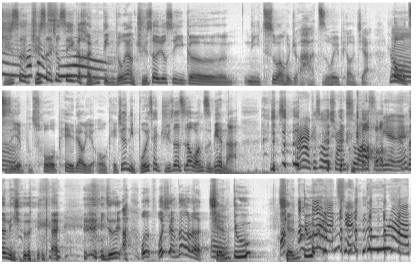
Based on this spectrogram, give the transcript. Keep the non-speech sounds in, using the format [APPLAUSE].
橘色橘色就是一个很顶，就我讲橘色就是一个你吃完会觉得啊，值回票价，肉质也不错，配料也 OK，就是你不会在橘色吃到王子面啦。[LAUGHS] 就是啊，可是我喜欢吃王子面哎。那你就是应该，你就是啊，我我想到了前都前都对啊前都。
